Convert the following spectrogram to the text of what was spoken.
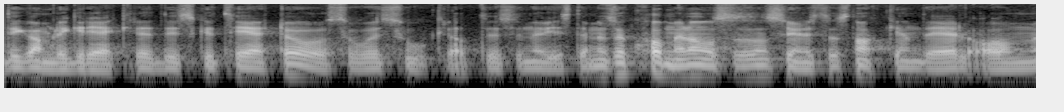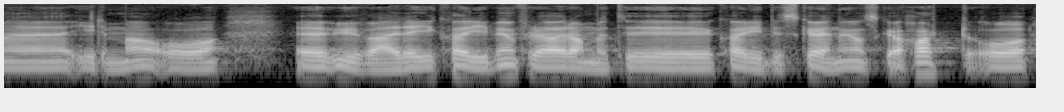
de gamle grekere diskuterte, og også hvor Sokrates underviste. Men så kommer han også sannsynligvis til å snakke en del om Irma og uværet i Karibien, for det har rammet de karibiske øyene ganske hardt. Og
